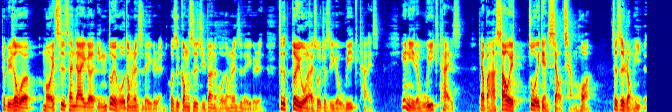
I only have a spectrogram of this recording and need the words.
就比如说，我某一次参加一个营队活动认识的一个人，或是公司举办的活动认识的一个人，这个对于我来说就是一个 weak ties，因为你的 weak ties 要把它稍微做一点小强化，这是容易的。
